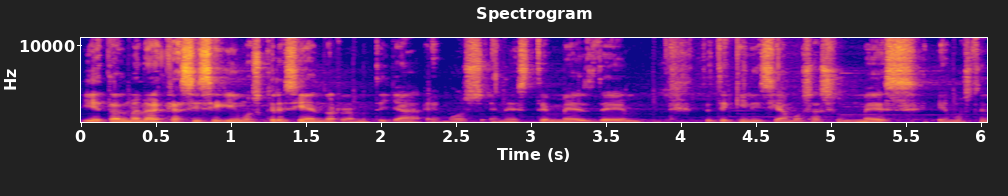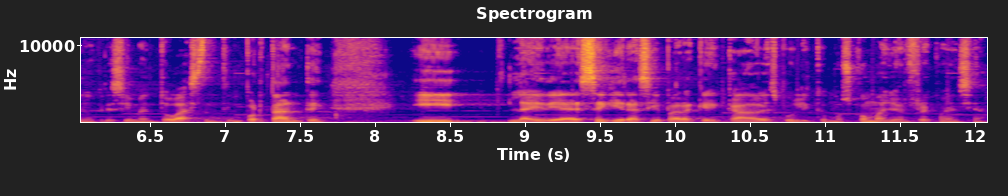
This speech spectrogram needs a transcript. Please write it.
y de tal manera que así seguimos creciendo, realmente ya hemos en este mes de, desde que iniciamos hace un mes, hemos tenido un crecimiento bastante importante y la idea es seguir así para que cada vez publiquemos con mayor frecuencia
